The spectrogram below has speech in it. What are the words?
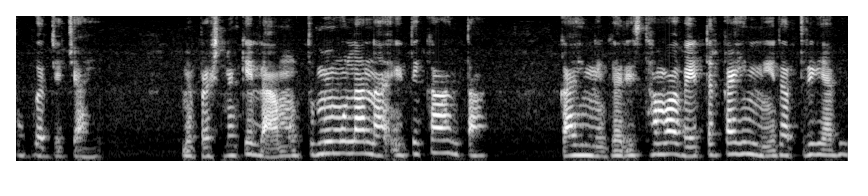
खूप गरजेचे आहे. मी प्रश्न केला, मग तुम्ही मुलांना इथे का आणता? काहींनी घरीच थांबावे तर काहींनी रात्री यावे.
